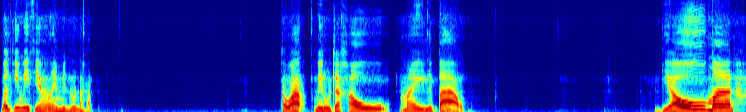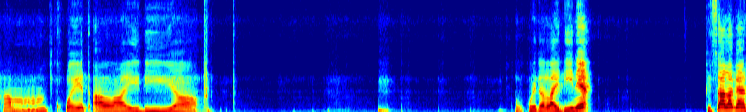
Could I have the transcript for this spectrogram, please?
เมื่อกี้มีเสียงอะไรไม่รู้นะครับ แต่ว่าไม่รู้จะเข้าไมหรือเปล่า เดี๋ยวมาทำเควสอะไรดีอะ ทำเควสอะไรดีเนี่ย พิซซ่าละกัน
